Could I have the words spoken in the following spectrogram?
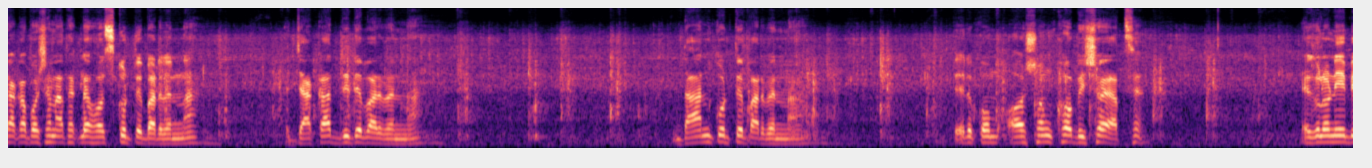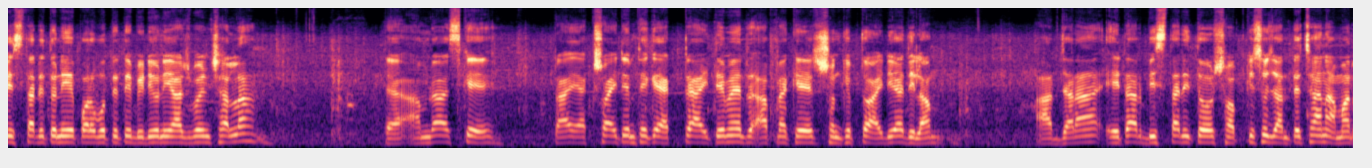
টাকা পয়সা না থাকলে হজ করতে পারবেন না, জাকাত দিতে পারবেন না, দান করতে পারবেন না। এরকম অসংখ্য বিষয় আছে। এগুলো নিয়ে বিস্তারিত নিয়ে পরবর্তীতে ভিডিও নিয়ে আসব ইনশাল্লাহ তা আমরা আজকে প্রায় একশো আইটেম থেকে একটা আইটেমের আপনাকে সংক্ষিপ্ত আইডিয়া দিলাম। আর যারা এটার বিস্তারিত সব কিছু জানতে চান, আমার,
